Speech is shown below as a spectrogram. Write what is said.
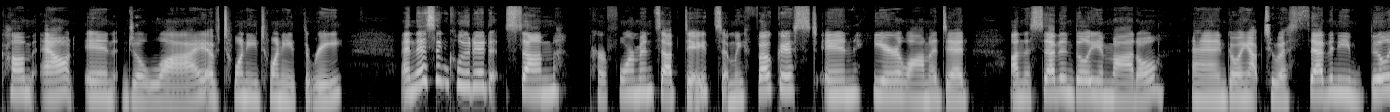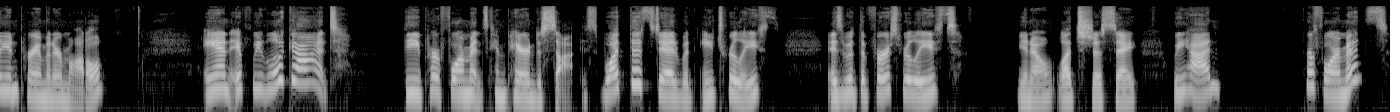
come out in July of 2023, and this included some performance updates, and we focused in here, Llama did, on the 7 billion model and going up to a 70 billion parameter model. And if we look at the performance compared to size, what this did with each release is with the first release, you know, let's just say we had performance,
